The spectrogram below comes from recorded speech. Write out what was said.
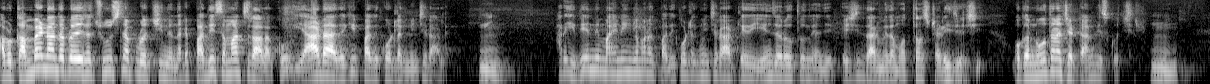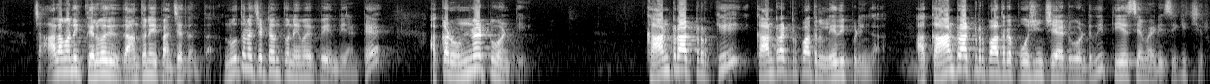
అప్పుడు కంబైండ్ ఆంధ్రప్రదేశ్ చూసినప్పుడు వచ్చింది ఏంటంటే పది సంవత్సరాలకు ఏడాదికి పది కోట్లకు మించి రాలే. అరే ఇదేంది మైనింగ్లో మనకు పది కోట్లకు మించి రావట్లేదు ఏం జరుగుతుంది అని చెప్పేసి దాని మీద మొత్తం స్టడీ చేసి ఒక నూతన చట్టాన్ని తీసుకొచ్చారు. చాలామందికి తెలియదు. దాంతోనే ఈ పంచాయతీ అంతా. నూతన చట్టంతో ఏమైపోయింది అంటే అక్కడ ఉన్నటువంటి కాంట్రాక్టర్కి కాంట్రాక్టర్ పాత్ర లేదు ఇప్పుడు ఇంకా. ఆ కాంట్రాక్టర్ పాత్ర పోషించేటువంటిది టీఎస్ఎంఐడిసికి ఇచ్చారు.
